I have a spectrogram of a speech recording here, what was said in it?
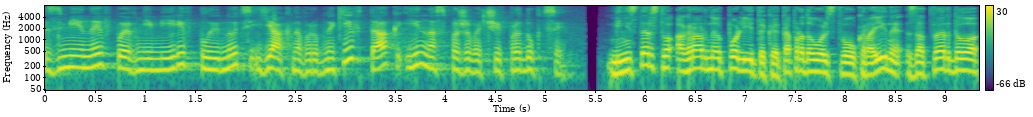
Зміни в певній мірі вплинуть як на виробників, так і на споживачів продукції. Міністерство аграрної політики та продовольства України затвердило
